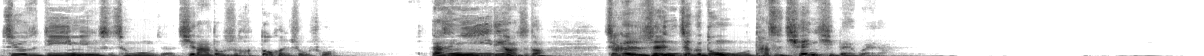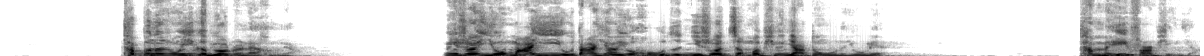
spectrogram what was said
只有是第一名是成功者，其他都是都很受挫。但是你一定要知道，这个人这个动物它是千奇百怪的，它不能用一个标准来衡量。你说有蚂蚁、有大象、有猴子，你说怎么评价动物的优劣？他没法评价。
